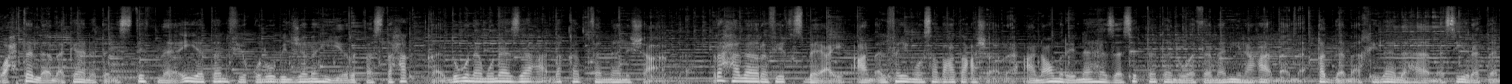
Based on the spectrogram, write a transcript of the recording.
واحتل مكانة استثنائية في قلوب الجماهير فاستحق دون منازع لقب فنان الشعب. رحل رفيق سباعي عام 2017 عن عمر ناهز 86 عاما قدم خلالها مسيرة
